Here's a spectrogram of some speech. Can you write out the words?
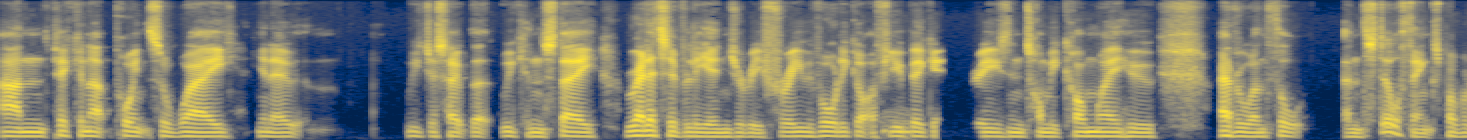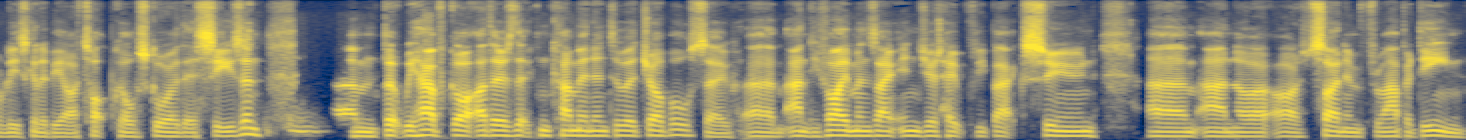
and picking up points away, you know we just hope that we can stay relatively injury free. We've already got a few mm. big injuries in Tommy Conway, who everyone thought and still thinks probably is going to be our top goal scorer this season. Mm. Um, but we have got others that can come in and do a job also. Um, Andy Weimann's out injured, hopefully back soon. Um, and our, our, signing from Aberdeen,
